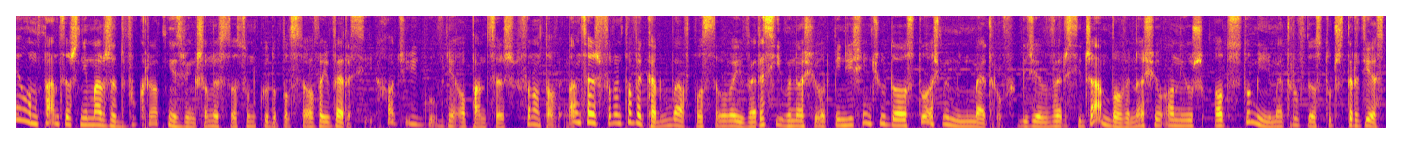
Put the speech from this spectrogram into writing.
Miał on pancerz niemalże dwukrotnie zwiększony w stosunku do podstawowej wersji. Chodzi głównie o pancerz frontowy. Pancerz frontowy kadłuba w podstawowej wersji wynosił od 50 do 108 mm, gdzie w wersji Jumbo wynosił on już od 100 mm do 140,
